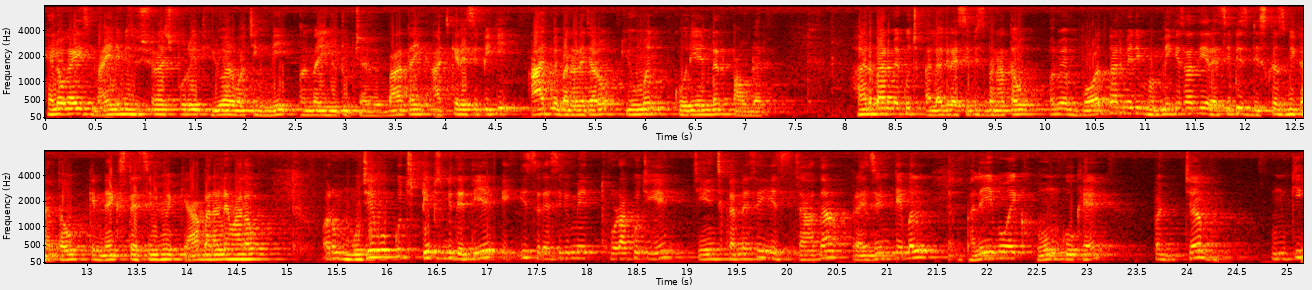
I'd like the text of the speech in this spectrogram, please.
Hello guys my name is Vishwaraj Purohit you are watching me on my YouTube channel बात आई आज के रेसिपी की। आज मैं बनाने जा रहा हूँ क्यूमन कोरिएंडर पाउडर हर बार मैं कुछ अलग रेसिपीज़ बनाता हूँ और मैं बहुत बार मेरी मम्मी के साथ ये रेसिपीज़ डिस्कस भी करता हूँ कि नेक्स्ट रेसिपी में क्या बनाने वाला हूँ। और मुझे वो कुछ टिप्स भी देती है कि इस रेसिपी में थोड़ा कुछ ये चेंज करने से ये ज़्यादा प्रेजेंटेबल भले ही वो एक होम कुक है पर जब उनकी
